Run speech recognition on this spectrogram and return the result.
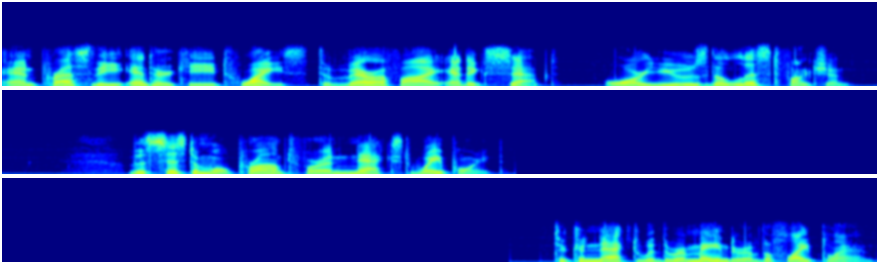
and press the Enter key twice to verify and accept, or use the List function. The system will prompt for a next waypoint. to connect with the remainder of the flight plan.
